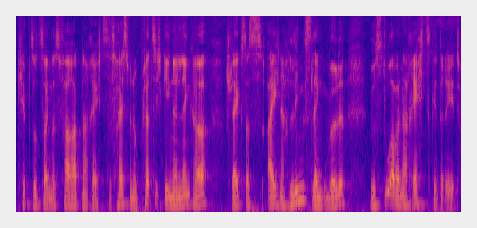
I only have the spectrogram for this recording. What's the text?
kippt sozusagen das Fahrrad nach rechts. Das heißt, wenn du plötzlich gegen den Lenker schlägst, das eigentlich nach links lenken würde, wirst du aber nach rechts gedreht.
